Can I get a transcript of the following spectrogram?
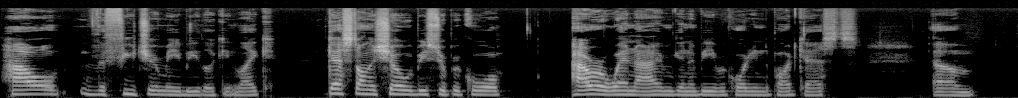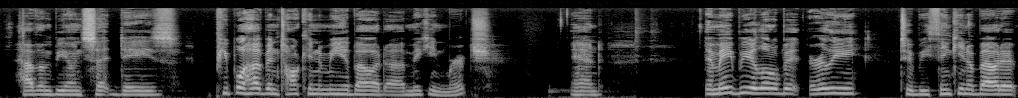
how the future may be looking like. Guest on the show would be super cool. How or when I'm going to be recording the podcasts. Um, have them be on set days. People have been talking to me about uh, making merch. And it may be a little bit early to be thinking about it,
